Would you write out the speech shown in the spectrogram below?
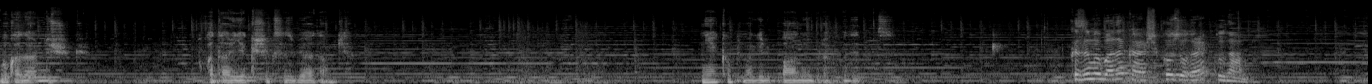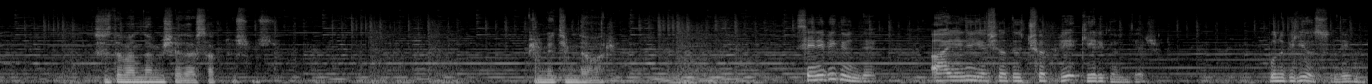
bu kadar düşük, bu kadar yakışıksız bir adamken niye kapıma gelip Banu'yu bırakma dediniz? Kızımı bana karşı koz olarak kullanma. Siz de benden bir şeyler saklıyorsunuz. Bilmediğim ne var? Seni bir günde ailenin yaşadığı çöplüğe geri gönderir. Bunu biliyorsun değil mi?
